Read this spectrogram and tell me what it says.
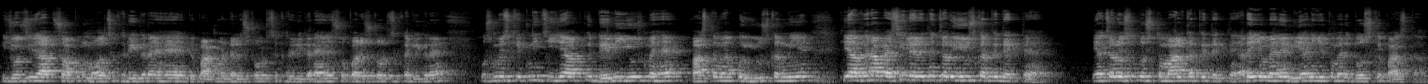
कि जो चीज़ आप शॉपिंग मॉल से खरीद रहे हैं डिपार्टमेंटल स्टोर से खरीद रहे हैं सुपर स्टोर से खरीद रहे हैं, उसमें कितनी चीज़ें आपकी डेली यूज़ में है, वास्तव में आपको यूज़ करनी है या फिर आप ऐसे ही ले लेते हैं, चलो यूज़ करके देखते हैं, या चलो इसको इस्तेमाल करके देखते हैं, अरे ये मैंने लिया नहीं, ये तो मेरे दोस्त के पास था।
